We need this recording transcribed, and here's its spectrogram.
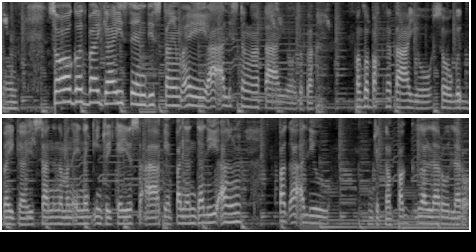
Yan. So, goodbye guys. And this time ay aalis na nga tayo. Diba? Magbabak na tayo. So, goodbye guys. Sana naman ay nag-enjoy kayo sa aking panandaliang pag-aaliw. Hindi ka paglalaro-laro.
